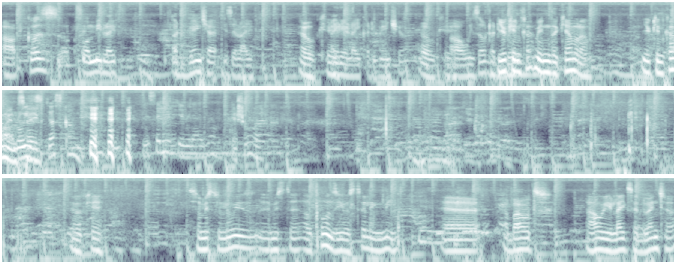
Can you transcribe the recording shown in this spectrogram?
Uh, because for me, life adventure is a life. I really like adventure. Okay. Uh, without adventure, You can come in the camera. You can come Oh, Louise, just come. Ese n'ibyo biraza yeah, sure. Okay. So Mr. Louis, uh, Mr. Alphonse, he was telling me uh, about how he likes adventure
